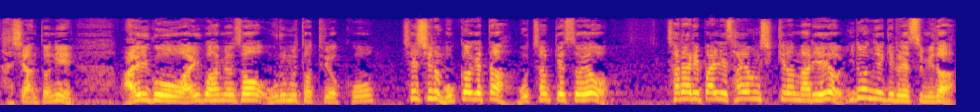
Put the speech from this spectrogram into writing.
다시 앉더니 아이고 아이고 하면서 울음을 터뜨렸고 최 씨는 못 가겠다 못 참겠어요 차라리 빨리 사형시키란 말이에요. 이런 얘기를 했습니다.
